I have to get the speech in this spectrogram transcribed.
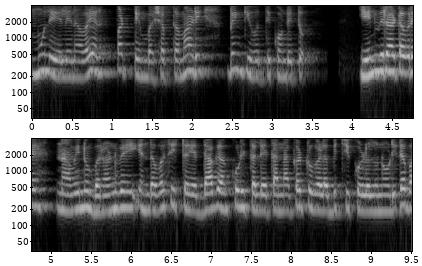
ಮೂಲೆಯಲ್ಲಿನ ವಯರ್ ಪಟ್ಟೆಂಬ ಶಬ್ದ ಮಾಡಿ ಬೆಂಕಿ ಹೊತ್ತಿಕೊಂಡಿತ್ತು. ಏನ್ ವಿರಾಟ್ ಅವರೇ, ನಾವಿನ್ನು ಬರೋಣವೇ ಎಂದ ವಸಿಷ್ಠ ಎದ್ದಾಗ ಕುಳಿತಲ್ಲೇ ತನ್ನ ಕಟ್ಟುಗಳ ಬಿಚ್ಚಿಕೊಳ್ಳಲು ನೋಡಿದವ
